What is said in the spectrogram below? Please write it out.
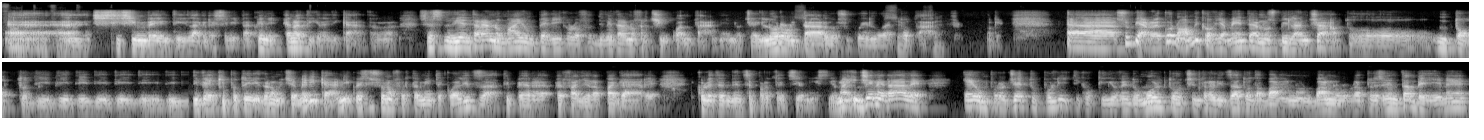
eh, si, si, inventi l'aggressività, quindi è una tigre di carta. No? Se diventeranno mai un pericolo, diventeranno fra 50 anni, no? cioè il loro ritardo su quello è sì, totale. Sì. Okay. Uh, sul piano economico ovviamente hanno sbilanciato un tot di, di, di, di, vecchi poteri economici americani questi sono fortemente coalizzati per, per fargliela pagare con le tendenze protezionistiche. Ma in generale è un progetto politico che io vedo molto centralizzato da Bannon, Bannon lo rappresenta bene,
